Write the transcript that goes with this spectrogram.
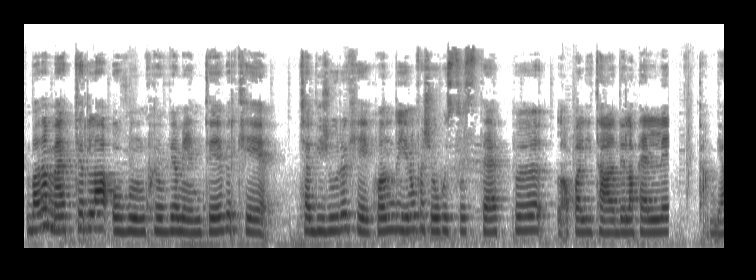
Vado a metterla ovunque, ovviamente, perché cioè, vi giuro che quando io non facevo questo step, la qualità della pelle cambia.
